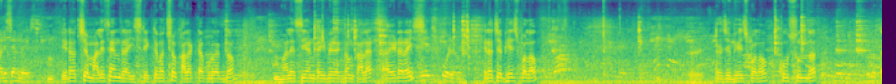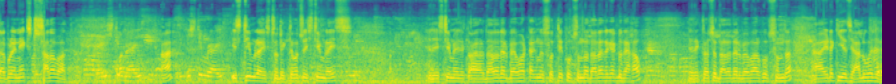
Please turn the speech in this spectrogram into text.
মালয়েশিয়ান রাইস এটা হচ্ছে মালয়েশিয়ান রাইস দেখতে পাচ্ছ কালারটা পুরো একদম মালয়েশিয়ান টাইপের একদম কালার। আর এটা রাইস ভেজ পোলাও। এটা হচ্ছে ভেজ পোলাও। এটা হচ্ছে ভেজ পোলাও। খুব সুন্দর। তারপরে নেক্সট সাদা ভাত। হ্যাঁ? স্টিম রাইস স্টিম রাইস তো দেখতে পাচ্ছ স্টিম রাইস যে স্টিম আর দাদাদের ব্যবহারটা কিন্তু সত্যি খুব সুন্দর। দাদাদেরকে একটু দেখাও। দেখতে পাচ্ছ দাদাদের ব্যবহার খুব সুন্দর। আর এটা কি আছে? আলু ভাজা?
